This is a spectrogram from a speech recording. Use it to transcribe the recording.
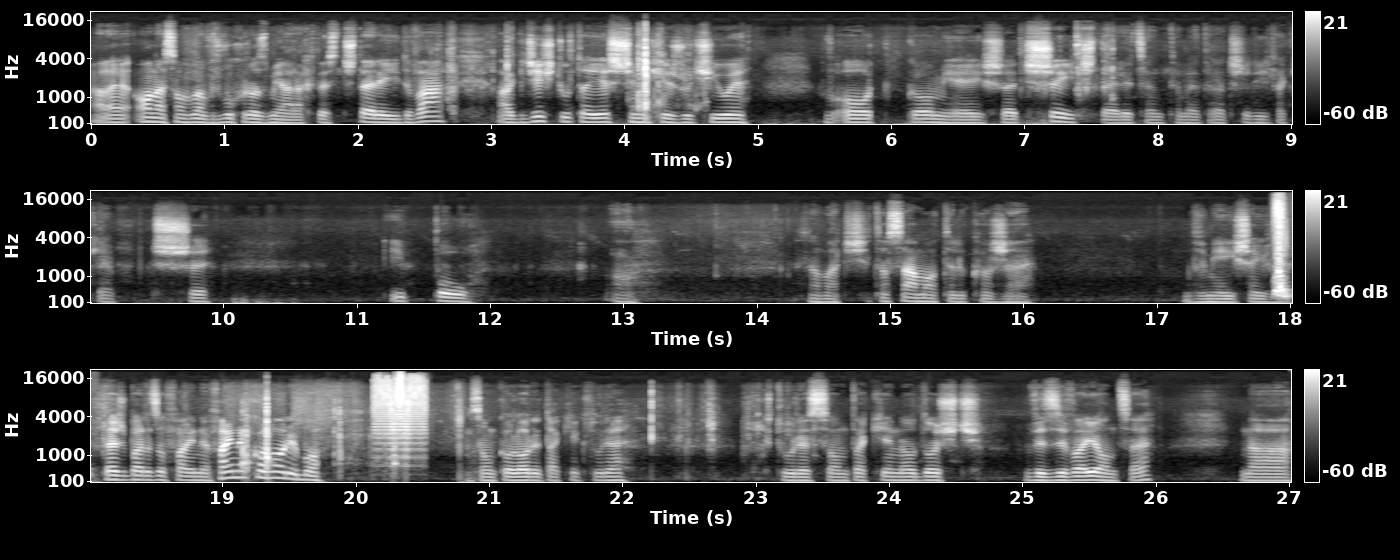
Ale one są chyba w dwóch rozmiarach. To jest 4 i 2, a gdzieś tutaj jeszcze mi się rzuciły w oko mniejsze 3,4 cm, czyli takie 3,5 o zobaczcie, to samo tylko, że w mniejszej wersji. Też bardzo fajne, fajne kolory, bo są kolory takie, które które są takie no dość wyzywające na,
